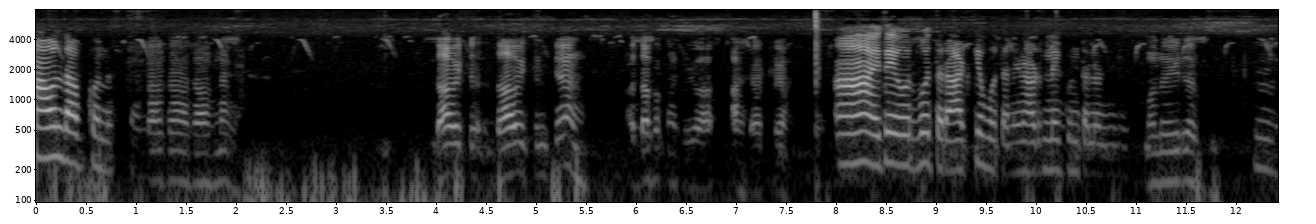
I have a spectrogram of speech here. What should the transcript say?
ఆవులు దాపుకొని వస్తాను. అయితే ఎవరు పోతారు? ఆటకే పోతాను. నేను అడుగులే గుంతలో ఉంది ఉమ్.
